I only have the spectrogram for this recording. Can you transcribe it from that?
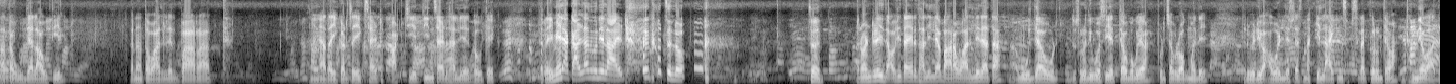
आता उद्या लावतील. कारण आता वाजलेत बारात. आणि आता इकडचं एक साईड पाठची तीन साईड झाली आहेत बहुतेक. तर रेमेला काढला कोणी लाइट. चलो चल. तर मंडळी जाऊची तयारी झालेली आहे. बारा वाजलेले आता. उद्या उड- दुसरा दिवस येत तेव्हा बघूया पुढच्या ब्लॉगमध्ये तर व्हिडिओ आवडले असल्यास नक्की लाईक आणि सबस्क्राईब करून ठेवा. धन्यवाद.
